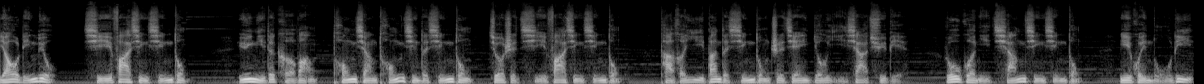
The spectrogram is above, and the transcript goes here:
幺零六启发性行动，与你的渴望同向同行的行动就是启发性行动。它和一般的行动之间有以下区别：如果你强行行动，你会努力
